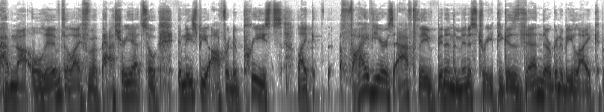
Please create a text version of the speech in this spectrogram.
have not lived the life of a pastor yet so it needs to be offered to priests like five years after they've been in the ministry because then they're going to be like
